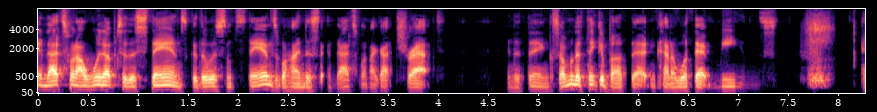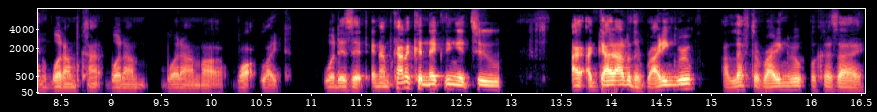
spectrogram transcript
And that's when I went up to the stands because there was some stands behind us, and that's when I got trapped in the thing. So I'm going to think about that and kind of what that means, and what I'm kind, what I'm, what I'm, uh, what, like what is it? And I'm kind of connecting it to I, I got out of the writing group. I left the writing group because I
